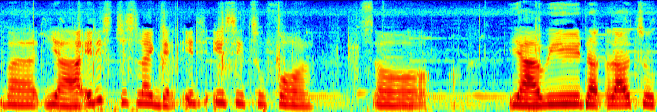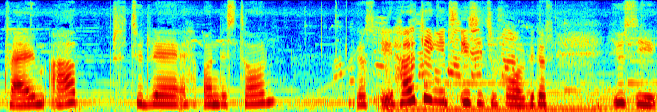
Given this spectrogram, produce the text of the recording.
but yeah, it is just like that. It's easy to fall. So yeah we're not allowed to climb up to the on the stone because it, I think it's easy to fall because you see.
